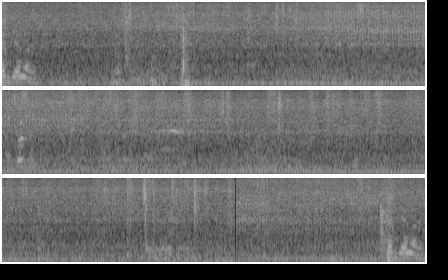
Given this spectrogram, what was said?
सर जय महाराज सर जय महाराज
